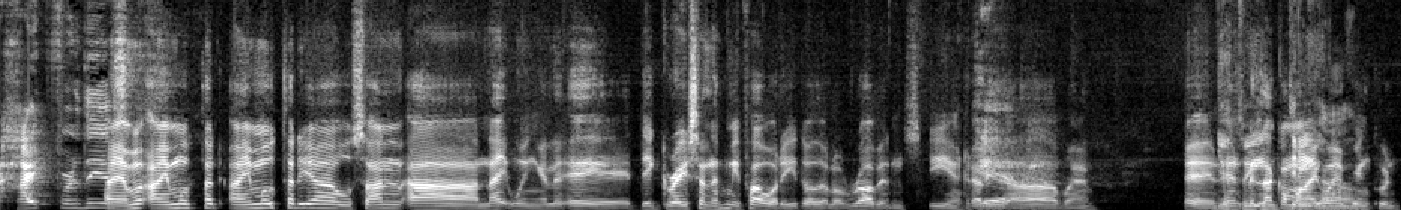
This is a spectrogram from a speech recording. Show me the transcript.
hype for this? A mí, a mí me gustar- a mí me gustaría usar a Nightwing. el- eh, Dick Grayson es mi favorito de los Robins. Y en realidad, pues. Eh, Yo en estoy verdad, como Nightwing es bien cool.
